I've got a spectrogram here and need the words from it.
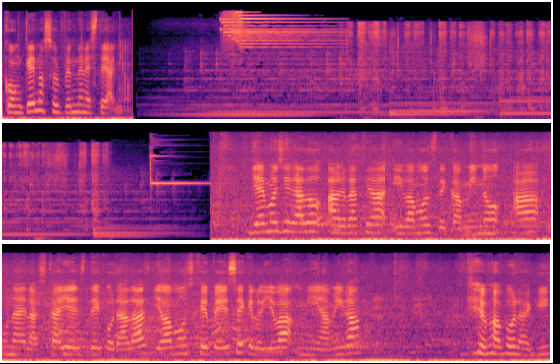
con qué nos sorprenden este año. Ya hemos llegado a Gracia y vamos de camino a una de las calles decoradas. Llevamos GPS que lo lleva mi amiga que va por aquí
